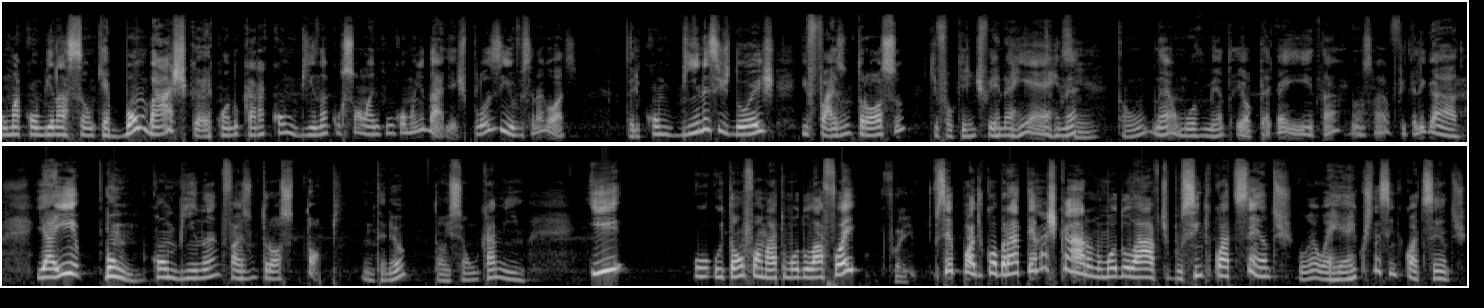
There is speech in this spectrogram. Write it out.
uma combinação que é bombástica é quando o cara combina curso online com comunidade. É explosivo esse negócio. Então ele combina esses dois e faz um troço, que foi o que a gente fez na RR, né? Sim. Então, né, um movimento aí, ó, pega aí, tá? Então, só fica ligado. E aí, pum, combina, faz um troço top, entendeu? Então, isso é um caminho. E, o- então, o formato modular foi, Foi. Você pode cobrar até mais caro no modular, tipo 5,400. né? O RR custa 5,400.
